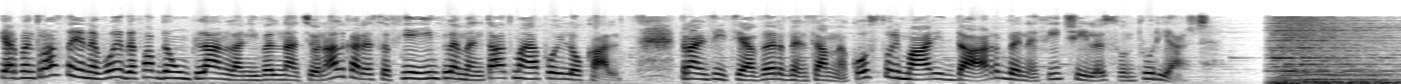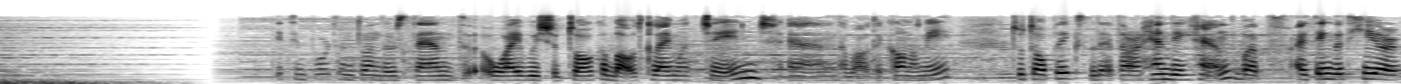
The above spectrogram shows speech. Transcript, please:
Iar pentru asta e nevoie de fapt de un plan la nivel național care să fie implementat mai apoi local. Tranziția verde înseamnă costuri mari, dar beneficiile sunt uriașe. It's important to understand why we should talk about climate change and about economy, two topics that are hand in hand, but I think that here,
